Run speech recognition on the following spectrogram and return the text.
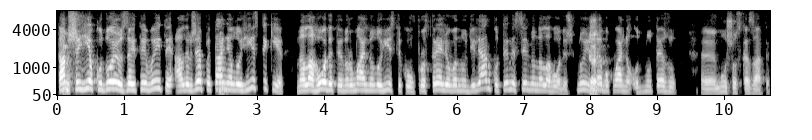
там ще є кудою зайти вийти, але вже питання логістики, налагодити нормальну логістику в прострелювану ділянку, ти не сильно налагодиш. Ну і Так. ще буквально одну тезу е, мушу сказати.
